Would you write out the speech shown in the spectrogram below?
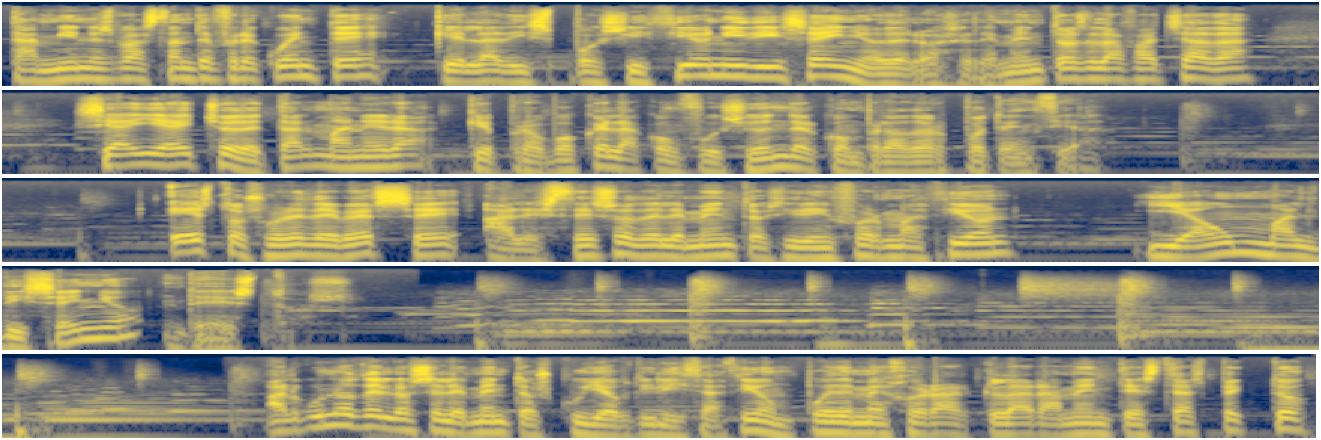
También es bastante frecuente que la disposición y diseño de los elementos de la fachada se haya hecho de tal manera que provoque la confusión del comprador potencial. Esto suele deberse al exceso de elementos y de información y a un mal diseño de estos. Algunos de los elementos cuya utilización puede mejorar claramente este aspecto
